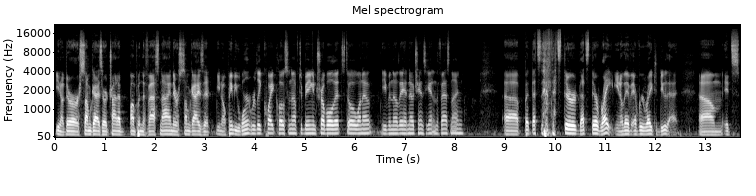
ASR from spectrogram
you know, there are some guys that are trying to bump in the fast nine. There are some guys that, you know, maybe weren't really quite close enough to being in trouble that still went out, even though they had no chance of getting in the fast nine. Uh, but that's that's their that's their right. You know, they have every right to do that. Um, it's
